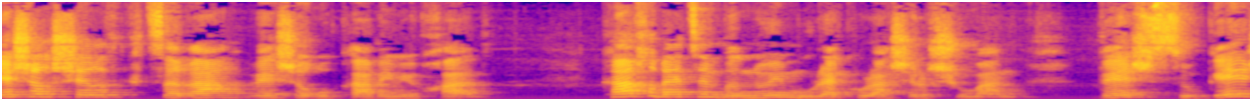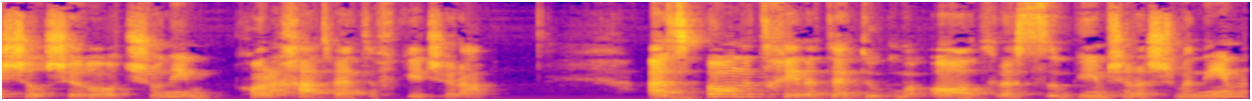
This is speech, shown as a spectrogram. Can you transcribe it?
יש שרשרת קצרה ויש ארוכה במיוחד. כך בעצם בנוי מולקולה של שומן, ויש סוגי שרשרות שונים, כל אחת והתפקיד שלה. אז בואו נתחיל לתת דוגמאות לסוגים של השמנים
